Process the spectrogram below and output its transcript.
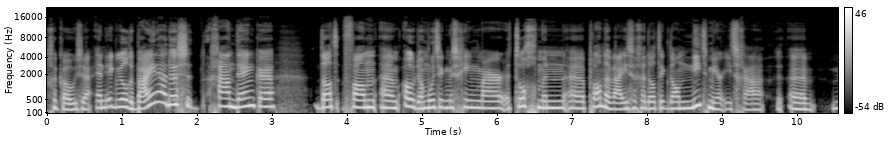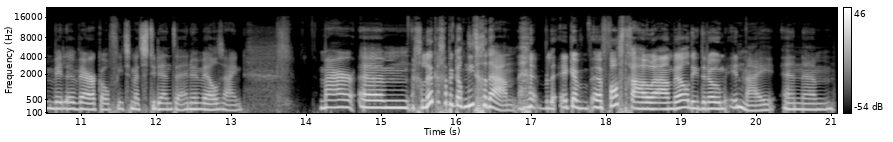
gekozen. En ik wilde bijna dus gaan denken dat van, um, oh, dan moet ik misschien maar toch mijn uh, plannen wijzigen. Dat ik dan niet meer iets ga uh, willen werken of iets met studenten en hun welzijn. Maar um, gelukkig heb ik dat niet gedaan. ik heb uh, vastgehouden aan wel die droom in mij. En, um,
